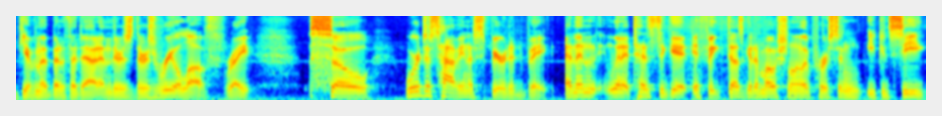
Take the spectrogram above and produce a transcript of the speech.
give them the benefit of the doubt and there's there's real love, right? So we're just having a spirited debate. And then when it tends to get, if it does get emotional, another person you can see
